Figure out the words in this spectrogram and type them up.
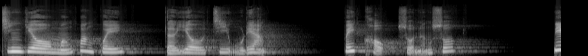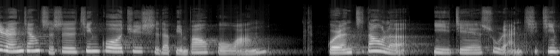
今又蒙放归，德又积无量。”非口所能说。猎人将此事经过据实的禀报国王，国人知道了，亦皆肃然起敬，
